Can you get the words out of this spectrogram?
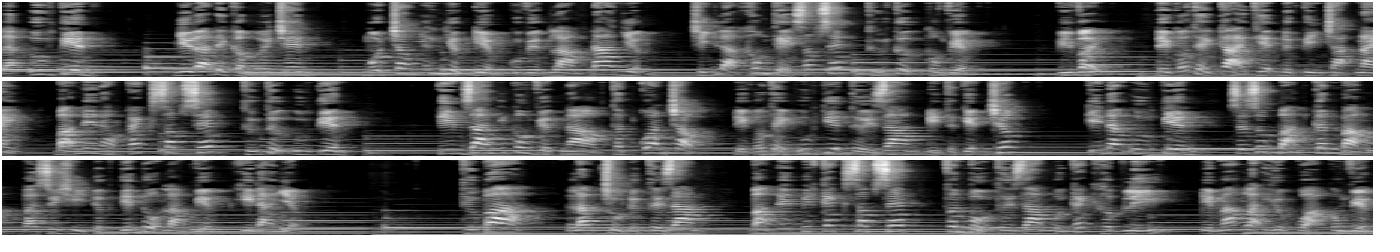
là ưu tiên. Như đã đề cập ở trên, một trong những nhược điểm của việc làm đa nhiệm chính là không thể sắp xếp thứ tự công việc. Vì vậy, để có thể cải thiện được tình trạng này, bạn nên học cách sắp xếp thứ tự ưu tiên. Tìm ra những công việc nào thật quan trọng để có thể ưu tiên thời gian để thực hiện trước. Kỹ năng ưu tiên sẽ giúp bạn cân bằng và duy trì được tiến độ làm việc khi đa nhiệm. Thứ ba, làm chủ được thời gian. Bạn nên biết cách sắp xếp, phân bổ thời gian một cách hợp lý để mang lại hiệu quả công việc.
